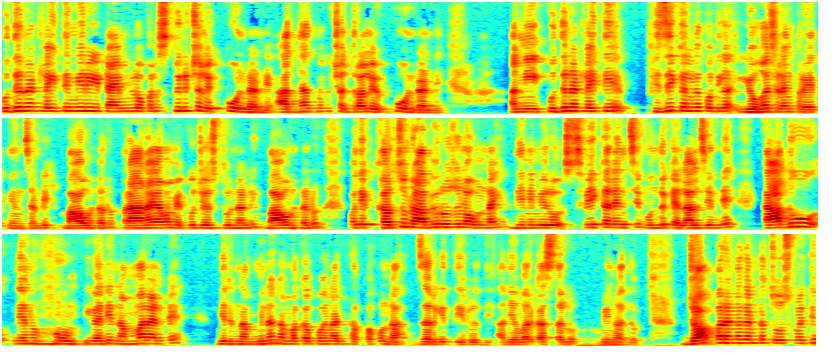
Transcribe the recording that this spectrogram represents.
కుదిరినట్లయితే మీరు ఈ టైం లోపల స్పిరిచువల్ ఎక్కువ ఉండండి. ఆధ్యాత్మిక క్షేత్రాలు ఎక్కువ ఉండండి. అని కుదిరినట్లయితే ఫిజికల్గా కొద్దిగా యోగా చేయడానికి ప్రయత్నించండి. బాగుంటారు. ప్రాణాయామం ఎక్కువ చేస్తుండండి. బాగుంటారు. కొద్దిగా ఖర్చులు రాబోయే రోజుల్లో ఉన్నాయి. దీన్ని మీరు స్వీకరించి ముందుకు వెళ్ళాల్సిందే కాదు నేను ఇవన్నీ నమ్మనంటే మీరు నమ్మినా నమ్మకపోయినా అది తప్పకుండా జరిగి తీరుద్ది. అది ఎవరికి అస్సలు వినదు. జాబ్ పరంగా కనుక చూసుకునైతే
